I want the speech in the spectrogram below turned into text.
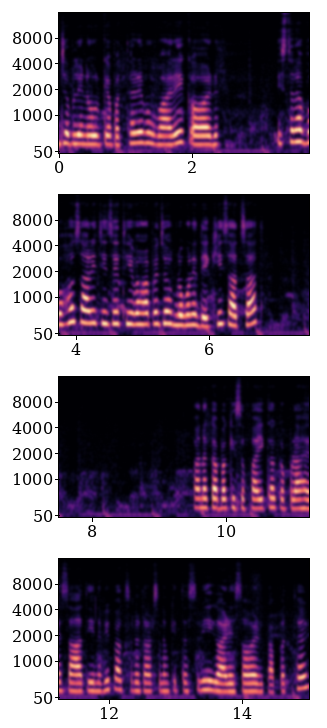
जबल नूर के पत्थर है मुबारक और इस तरह बहुत सारी चीज़ें थी वहाँ पे जो हम लोगों ने देखी साथ साथ खाना काबा की सफ़ाई का कपड़ा है साथ, ये नबी पाक सल्लल्लाहु अलैहि वसल्लम की तस्वीर गाड़े सौर का पत्थर।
